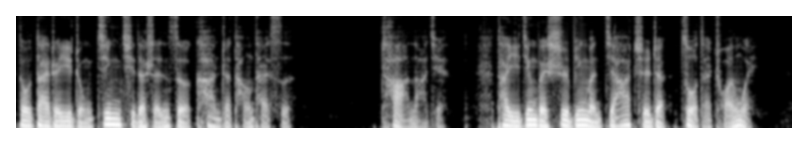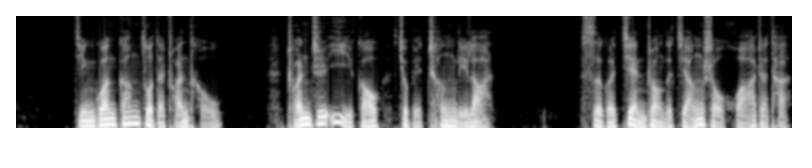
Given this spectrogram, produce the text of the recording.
都带着一种惊奇的神色看着唐泰斯。刹那间，他已经被士兵们夹持着坐在船尾。警官刚坐在船头，船只一高就被撑离了岸。四个健壮的桨手划着它，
